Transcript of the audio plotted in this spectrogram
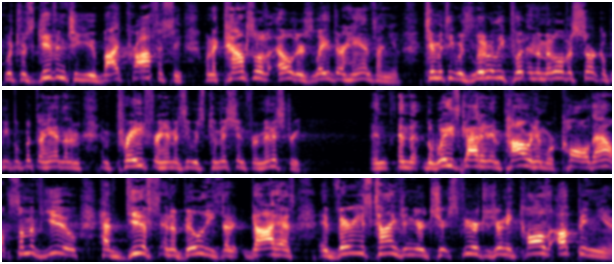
which was given to you by prophecy when a council of elders laid their hands on you. Timothy was literally put in the middle of a circle. People put their hands on him and prayed for him as he was commissioned for ministry. And, and the, the ways God had empowered him were called out. Some of you have gifts and abilities that God has at various times in your spiritual journey called up in you.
